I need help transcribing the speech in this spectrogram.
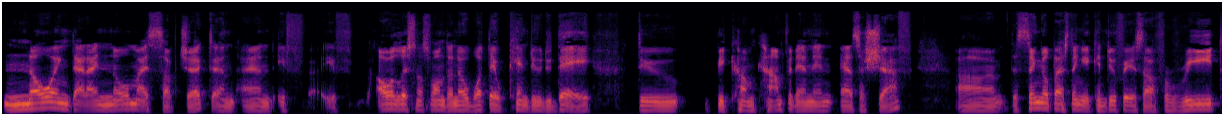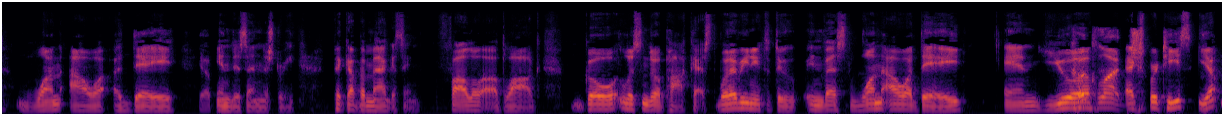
knowing that I know my subject, and and if if our listeners want to know what they can do today to become confident in as a chef, um, the single best thing you can do for yourself: read one hour a day yep. in this industry. Pick up a magazine, follow a blog, go listen to a podcast, whatever you need to do. Invest one hour a day and your expertise. Yep.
